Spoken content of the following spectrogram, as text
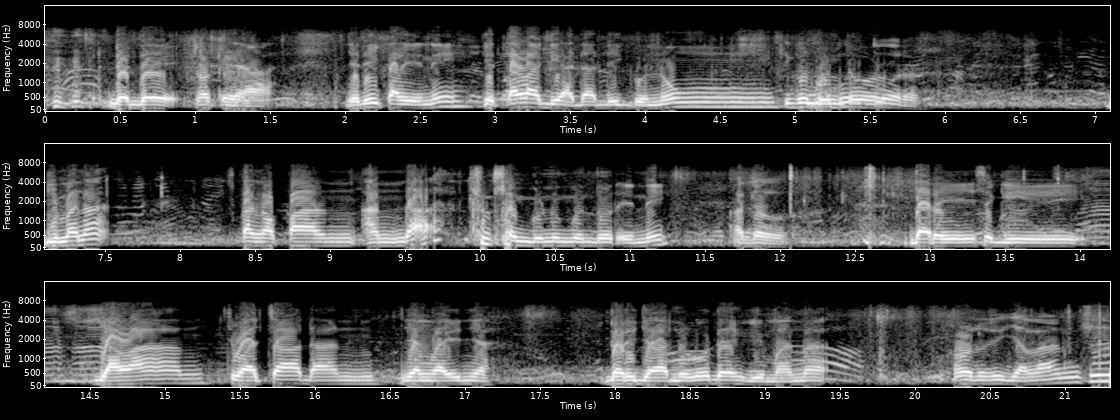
Dede. Oke ya. Jadi kali ini kita lagi ada di Gunung Di Gunung Guntur. Gimana tanggapan Anda tentang Gunung Guntur ini Aduh, dari segi jalan, cuaca dan yang lainnya? Dari jalan dulu deh gimana? kalau dari jalan sih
